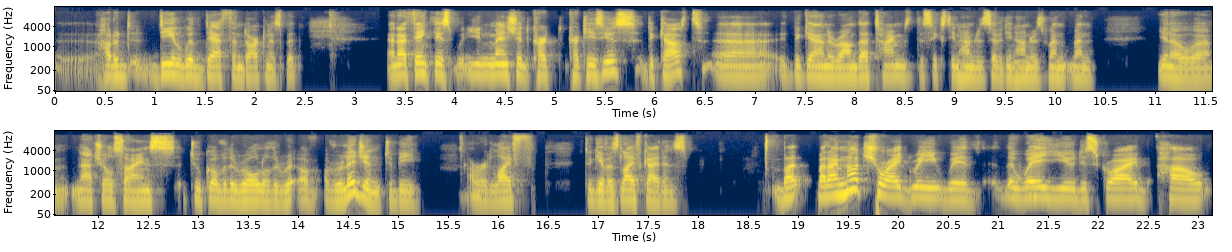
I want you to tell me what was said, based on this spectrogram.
uh, how to deal with death and darkness. But and I think this you mentioned Cart Cartesius, Descartes. Uh, it began around that time, the 1600s, 1700s, when when you know um, natural science took over the role of the of, of, religion to be our life to give us life guidance. But but i'm not sure i agree with the way you describe how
